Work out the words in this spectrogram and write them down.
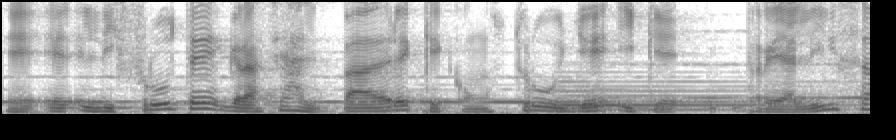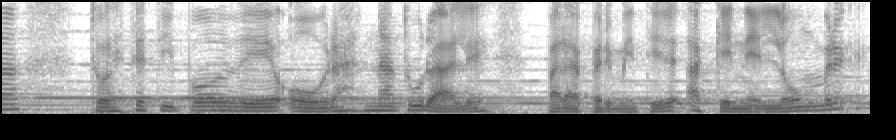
eh, el disfrute gracias al Padre que construye y que realiza todo este tipo de obras naturales para permitir a que en el hombre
